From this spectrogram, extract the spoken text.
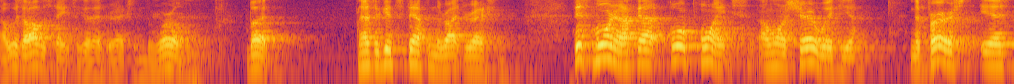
I wish all the states would go that direction, the world. But that's a good step in the right direction. This morning, I've got four points I want to share with you. And the first is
